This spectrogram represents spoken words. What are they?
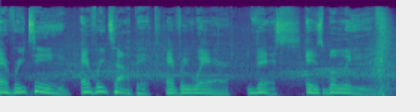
Every team, every topic, everywhere. This is Bleav.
